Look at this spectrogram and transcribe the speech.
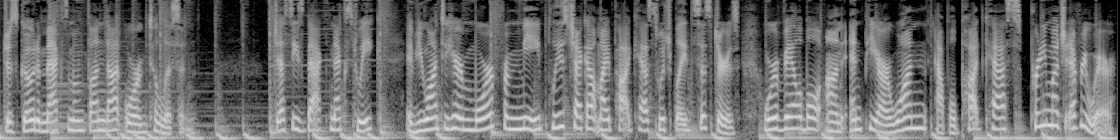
Just go to MaximumFun.org to listen. Jesse's back next week. If you want to hear more from me, please check out my podcast, Switchblade Sisters. We're available on NPR One, Apple Podcasts, pretty much everywhere.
